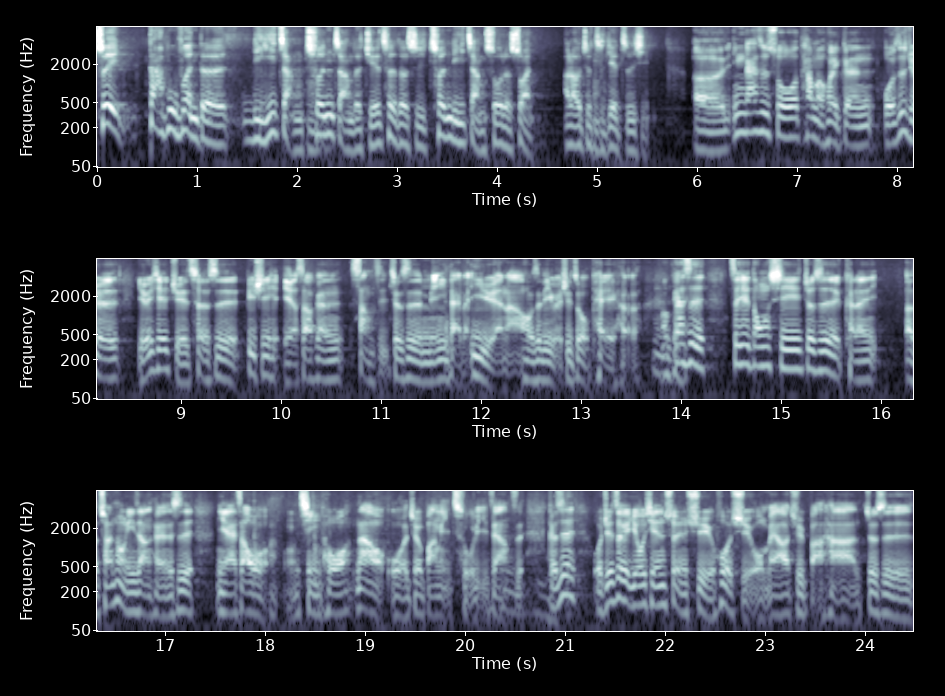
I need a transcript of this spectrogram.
所以大部分的里长、村长的决策都是村里长说了算，然后就直接执行。呃，应该是说他们会跟，我是觉得有一些决策是必须也是要跟上级，就是民意代表、议员啊，或者立委去做配合。但是这些东西就是可能，呃，传统里长可能是你来找我，我请托，那我就帮你处理这样子。可是我觉得这个优先顺序，或许我们要去把它，就是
